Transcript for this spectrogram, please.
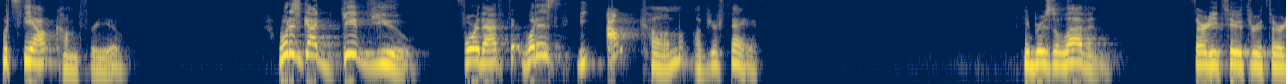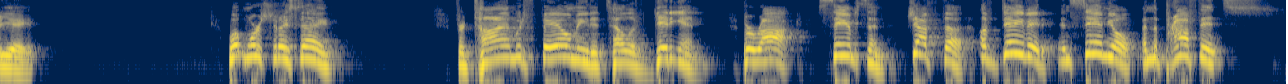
What's the outcome for you? What does God give you for that? What is the outcome of your faith? Hebrews 11, 32 through 38. What more should I say? For time would fail me to tell of Gideon, Barak, Samson, Jephthah, of David and Samuel and the prophets,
